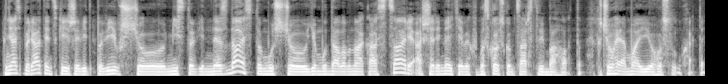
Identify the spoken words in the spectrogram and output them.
князь Борятинський же відповів, що місто він не здасть, тому що йому дав наказ цар, а Шереметєвих в Московському царстві багато. Чого я маю його слухати?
